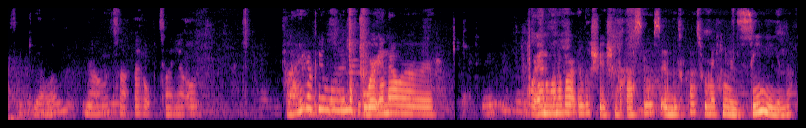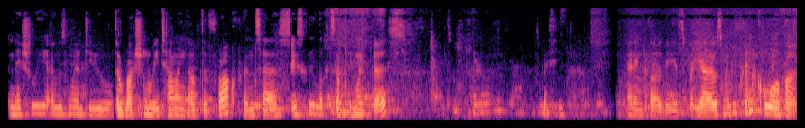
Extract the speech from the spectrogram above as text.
It's like yellow. No, it's not. I hope it's not yellow. Hi everyone. We're in our we're in one of our illustration classes. In this class, we're making a zine. Initially, I was gonna do the Russian retelling of the Frog Princess. Basically, looked something like this. Spicy. I didn't color these, but yeah, it was gonna be pretty cool. But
